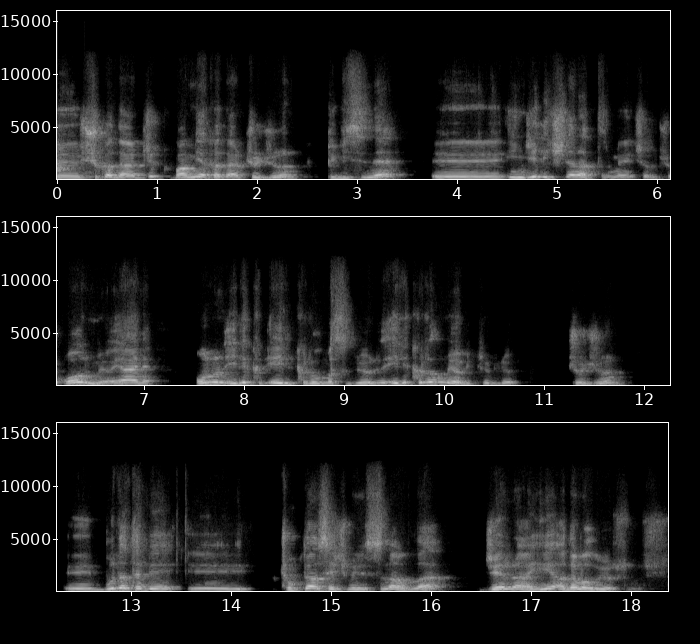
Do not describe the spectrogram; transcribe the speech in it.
e, şu kadarcık bamya kadar çocuğun pipisine e, ince dikişler attırmaya çalışıyor. Olmuyor yani onun eli el kırılması diyoruz. Eli kırılmıyor bir türlü çocuğun. E, bu da tabii e, çoktan seçmeli sınavla cerrahiye adam alıyorsunuz.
